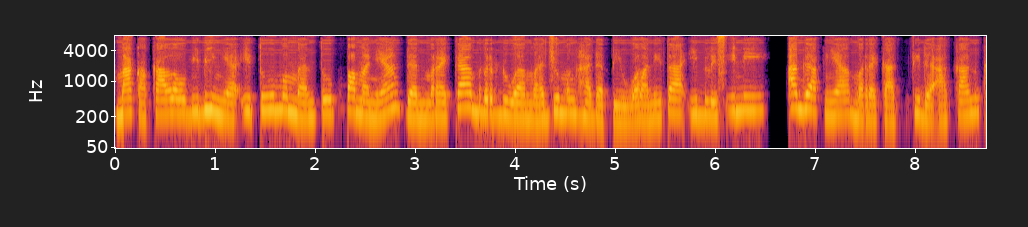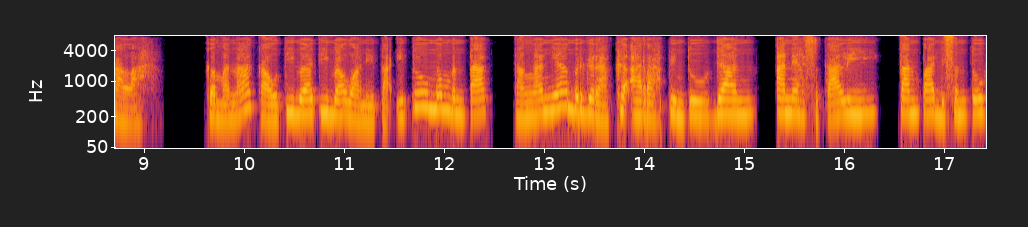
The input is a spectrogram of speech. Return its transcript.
maka kalau bibinya itu membantu pamannya dan mereka berdua maju menghadapi wanita iblis ini, Agaknya mereka tidak akan kalah. Ke mana kau tiba-tiba wanita itu membentak, tangannya bergerak ke arah pintu dan, aneh sekali, tanpa disentuh,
